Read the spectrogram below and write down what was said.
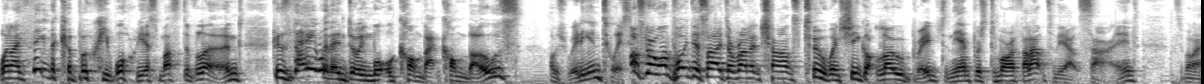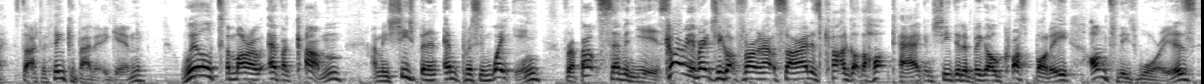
When I think the Kabuki Kabuki Warriors must have learned, because they were then doing Mortal Kombat combos. I was really into it. Asuka at one point decided to run at Chance too when she got low bridged and the Empress Tomorrow fell out to the outside. So when I started to think about it again, will tomorrow ever come? I mean, she's been an empress in waiting for about seven years. Kairi eventually got thrown outside as Carter got the hot tag and she did a big old crossbody onto these warriors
